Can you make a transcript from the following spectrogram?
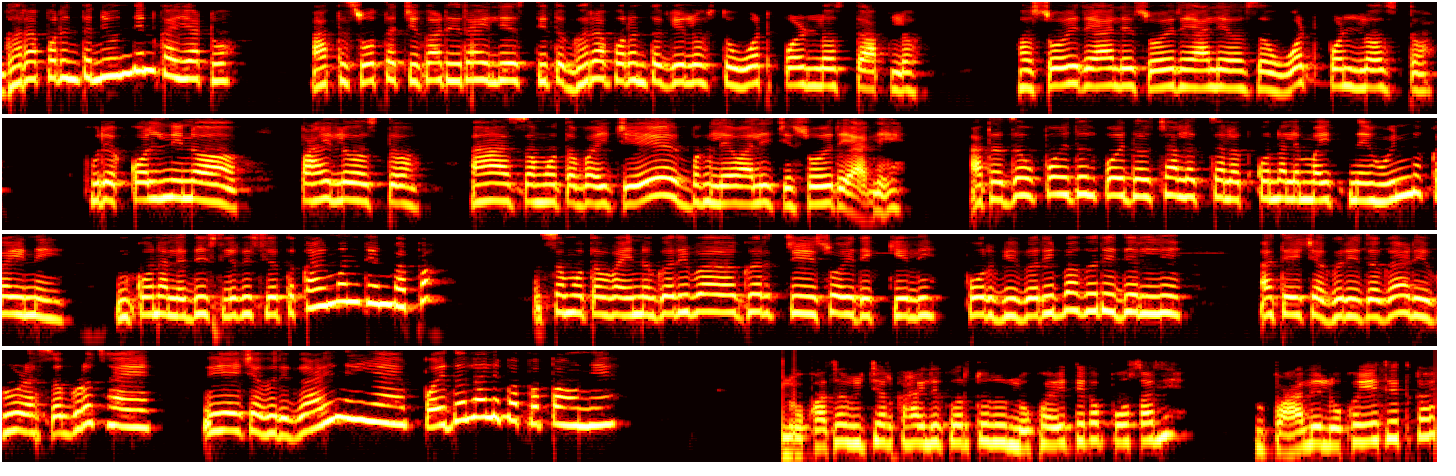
घरापर्यंत नेऊन देईन का ऑटो आता स्वतःची गाडी राहिली असती तर घरापर्यंत गेलो असतो वट पडलं असतं आपलं. हा सोयरे आले सोयरे आले असं वट पडलं असतं. पुऱ्या कॉलनीनं पाहिलं असतं. हा समोताबाईचे बंगलेवालीचे सोयरे आले. आता जाऊ पैदल पैदल चालत चालत कोणाला माहीत नाही होईल ना काही नाही. कोणाला दिसले दिसले तर काय म्हणते बापा? समोताबाईनं गरीबा घरची सोयरी केली पोरगी गरीबा घरी दिली. आता याच्या घरी तर गाडी घोडा सगळंच आहे. याच्या घरी गाडी नाही आहे. पैदल आले बापा पाहुणे. लोकांचा विचार खायला करतो लोक येते का पोसाले पाहिले लोक येतात काय?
